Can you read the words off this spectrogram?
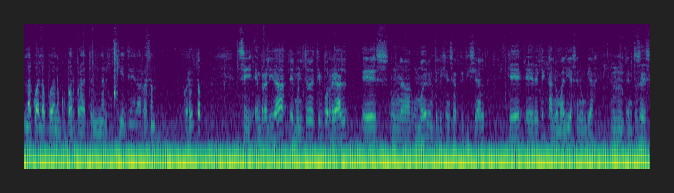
la cual la pueden ocupar para determinar quién tiene la razón, ¿correcto? Sí, en realidad el monitoreo de tiempo real es una, un modelo de inteligencia artificial que eh, detecta anomalías en un viaje. Uh -huh. Entonces,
